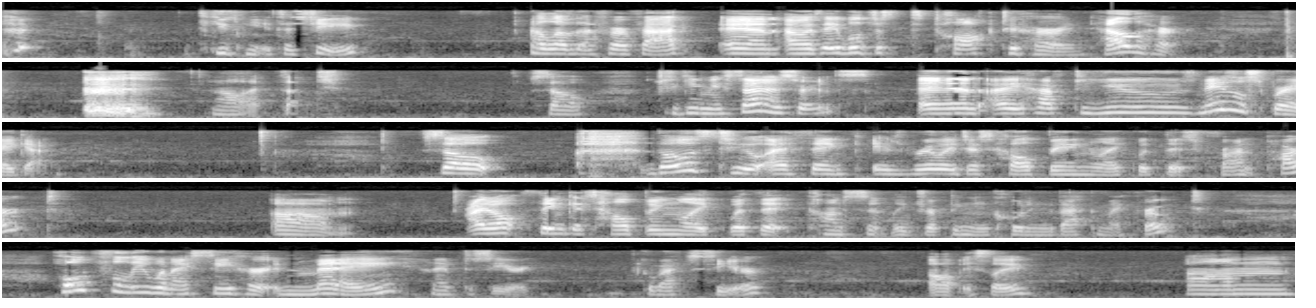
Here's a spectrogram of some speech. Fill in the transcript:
Excuse me, it's a she. I love that for a fact. And I was able just to talk to her and tell her. and all that such. So she gave me sinus and I have to use nasal spray again. So those two, I think, is really just helping like with this front part. Um, I don't think it's helping like with it constantly dripping and coating the back of my throat. Hopefully, when I see her in May, I have to see her, go back to see her, obviously. Um,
